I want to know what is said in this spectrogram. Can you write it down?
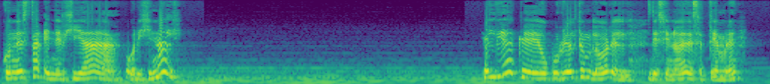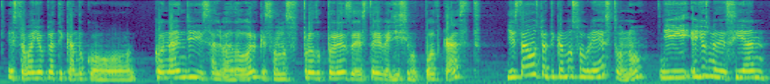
con esta energía original. El día que ocurrió el temblor, el 19 de septiembre, estaba yo platicando con, con Angie y Salvador, que son los productores de este bellísimo podcast, y estábamos platicando sobre esto, ¿no? Y ellos me decían,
